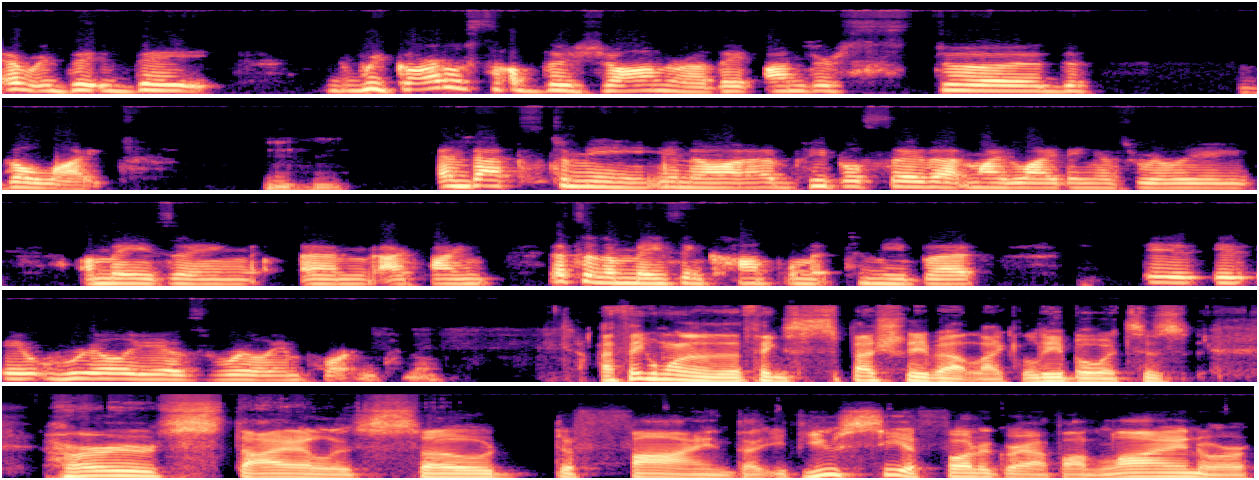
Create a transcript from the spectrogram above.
every they, they regardless of the genre they understood the light mm-hmm. and that's to me you know uh, people say that my lighting is really amazing, and I find that's an amazing compliment to me. But it, it, it really is really important to me. I think one of the things, especially about like Leibovitz, is her style is so defined that if you see a photograph online or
